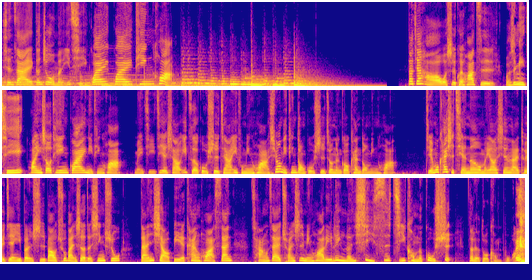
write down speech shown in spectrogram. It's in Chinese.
现在跟着我们一起乖乖听话。大家好，我是葵花子，我是米奇，欢迎收听《乖，你听话》。每集介绍一则故事加一幅名画，希望你听懂故事就能够看懂名画。节目开始前呢，我们要先来推荐一本时报出版社的新书《胆小别看画三》。藏在传世名画里，令人细思极恐的故事，到底有多恐怖啊？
